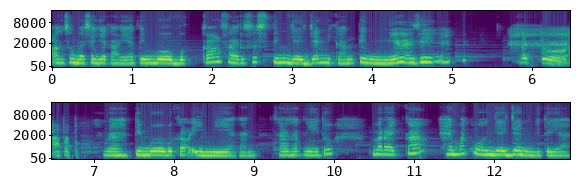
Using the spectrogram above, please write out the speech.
langsung bahas aja kali ya tim bawa bekal versus tim jajan di kantin ya gak sih betul apa tuh Nah, tim bawa bekal ini ya kan, salah satunya itu mereka hemat uang jajan gitu ya.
